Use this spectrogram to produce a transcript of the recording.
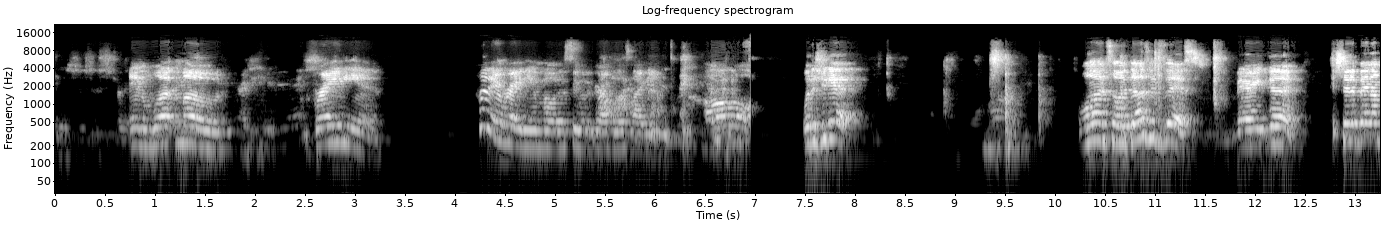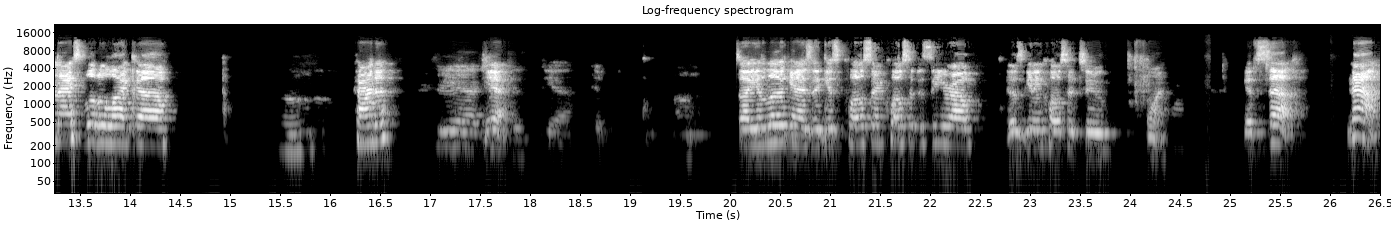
it's just a straight in what mode? Gradient. Put in radian mode and see what the graph looks like now. Oh, What did you get? One, so it does exist. Very good. It should have been a nice little like uh kinda. yeah. Yeah. Yeah. So you look and as it gets closer and closer to zero, it was getting closer to one. Good stuff. Now,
